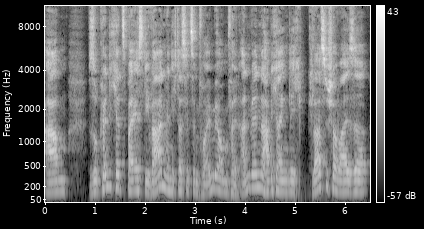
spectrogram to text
Ähm, so könnte ich jetzt bei SD-WAN, wenn ich das jetzt im VMware-Umfeld anwende, habe ich eigentlich klassischerweise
